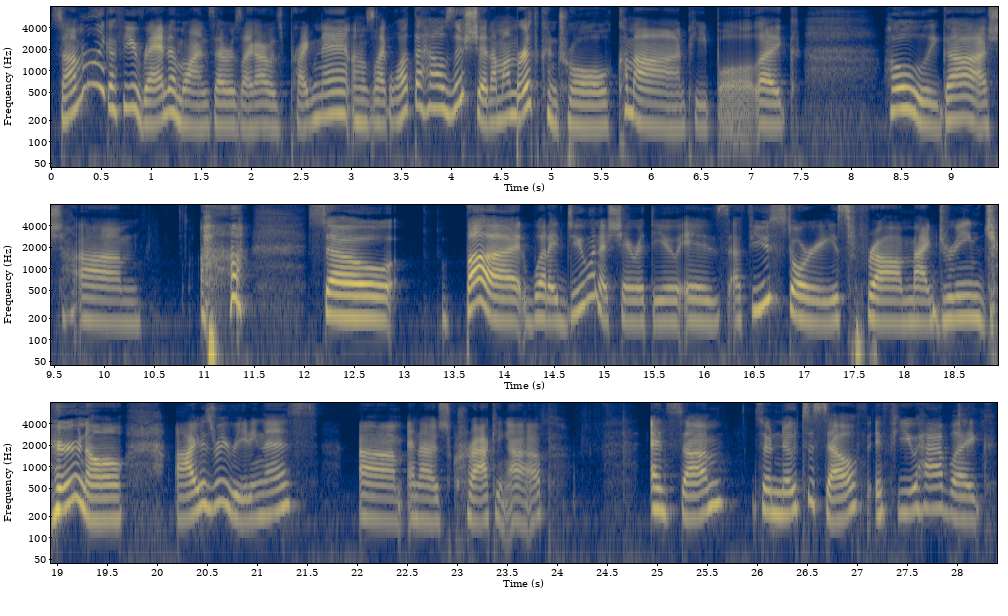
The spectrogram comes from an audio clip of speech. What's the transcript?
Some like a few random ones that was like I was pregnant. I was like, what the hell is this shit? I'm on birth control. Come on, people. Like, holy gosh. Um, so, but what I do want to share with you is a few stories from my dream journal. I was rereading this um, and I was cracking up. And some, so note to self, if you have like,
